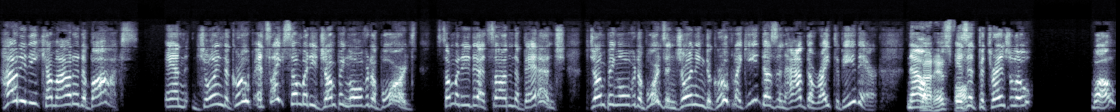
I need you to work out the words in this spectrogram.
how did he come out of the box and join the group? It's like somebody jumping over the boards somebody that's on the bench jumping over the boards and joining the group. Like he doesn't have the right to be there. Now, is it Pietrangelo? Well,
